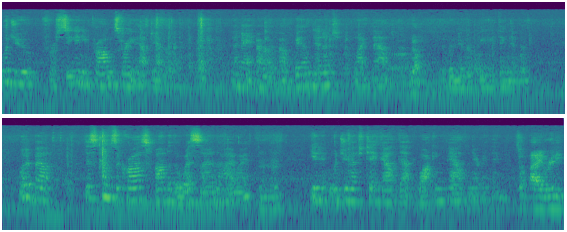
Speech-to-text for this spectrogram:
Would you foresee any problems where you have to have a, an, a, a bend in it like that? No, There would never be anything that would, what about, this comes across onto the west side of the highway? Mm-hmm. You, didn't- would you have to take out that walking path and everything? so I really,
